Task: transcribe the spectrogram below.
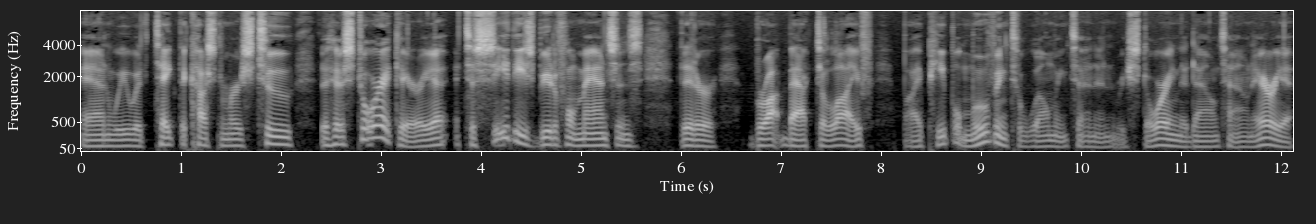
And we would take the customers to the historic area to see these beautiful mansions that are brought back to life by people moving to Wilmington and restoring the downtown area.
